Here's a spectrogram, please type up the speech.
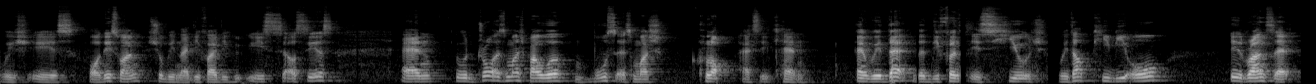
which is for this one, should be 95 degrees Celsius. And it will draw as much power, boost as much clock as it can. And with that, the difference is huge. Without PBO, it runs at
